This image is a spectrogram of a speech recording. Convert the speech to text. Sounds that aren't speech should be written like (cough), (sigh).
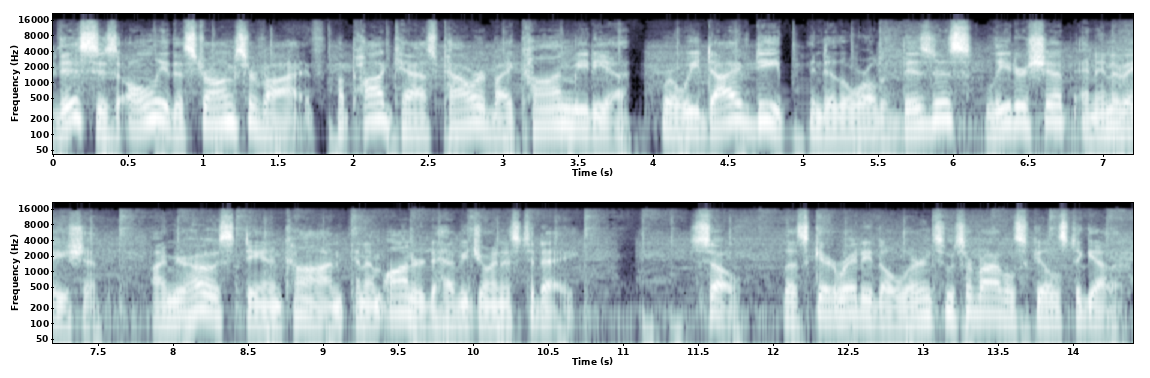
This is Only the Strong Survive, a podcast powered by Kahn Media, where we dive deep into the world of business, leadership, and innovation. I'm your host, Dan Kahn, and I'm honored to have you join us today. So, let's get ready to learn some survival skills together.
